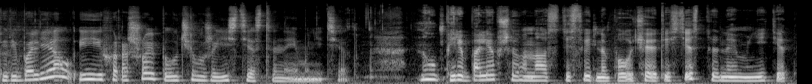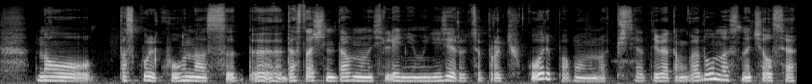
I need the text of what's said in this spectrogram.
переболел и хорошо, и получил уже естественный иммунитет. Ну, переболевшие у нас действительно получают естественный иммунитет, но поскольку у нас э, достаточно давно население иммунизируется против кори, по-моему, в 1959 году у нас начался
